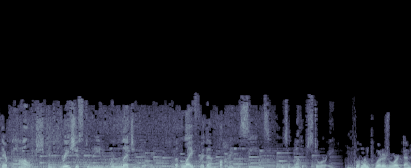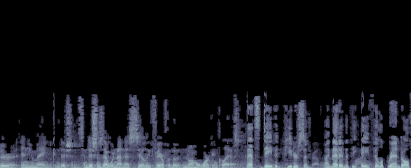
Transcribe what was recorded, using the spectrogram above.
Their polish and gracious demeanor were legendary, but life for them behind the scenes was another story. Pullman porters worked under inhumane conditions, conditions that were not necessarily fair for the normal working class. That's David Peterson. I met him at the A. Philip Randolph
